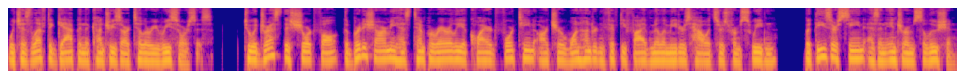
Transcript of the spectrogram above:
which has left a gap in the country's artillery resources. To address this shortfall, the British Army has temporarily acquired 14 Archer 155mm howitzers from Sweden, but these are seen as an interim solution.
